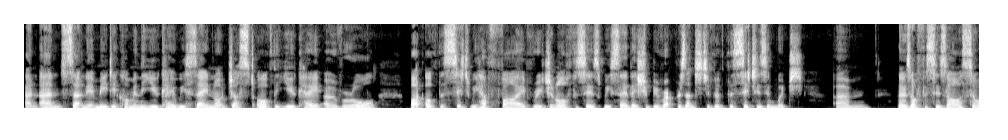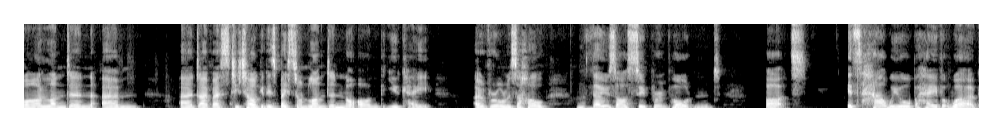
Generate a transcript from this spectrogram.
And, and certainly at Mediacom in the UK, we say not just of the UK overall, but of the city. We have five regional offices. We say they should be representative of the cities in which um, those offices are. So our London um, uh, diversity target is based on London, not on the UK overall as a whole. Those are super important, but it's how we all behave at work.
